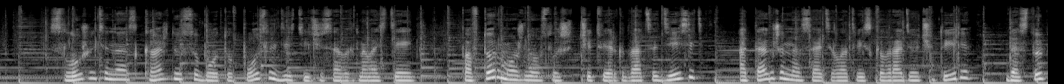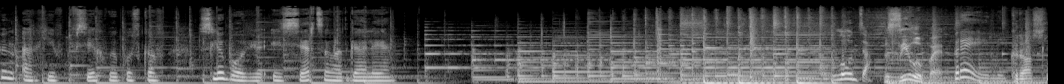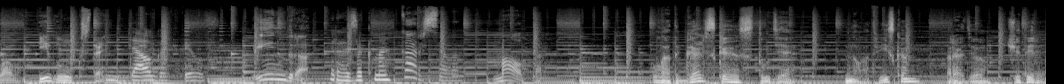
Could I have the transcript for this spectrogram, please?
Слушайте нас каждую субботу после 10-часовых новостей. Повтор можно услышать в четверг 20.10, а также на сайте Латвийского радио 4 доступен архив всех выпусков. С любовью из сердца Латгалии. Лудза, Зилупе, Брейли, Краслава и Лукстен, Daugavpils, Индра, Разокна, Карсела, Малта. Латгальская студия. Но от Виском, Радио 4.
